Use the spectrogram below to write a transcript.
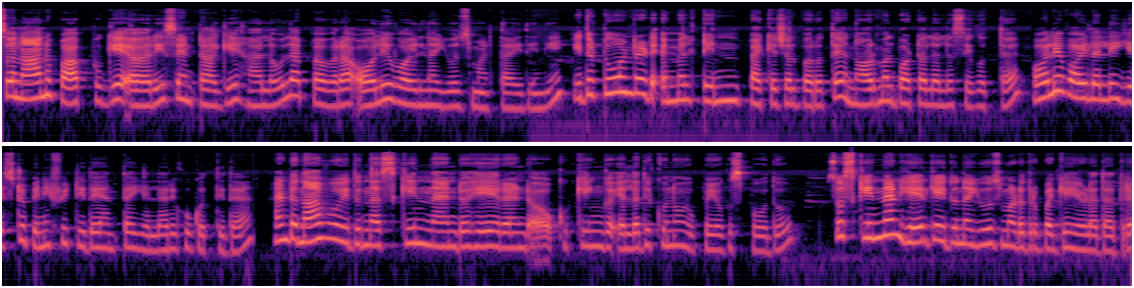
ಸೊ ನಾನು ಪಾಪುಗೆ ರೀಸೆಂಟಾಗಿ ಲವ್ಲಾಪ್ ಅವರ ಆಲಿವ್ ಆಯಿಲ್ನ ಯೂಸ್ ಮಾಡ್ತಾ ಇದ್ದೀನಿ. ಇದು two hundred M L tin ಪ್ಯಾಕೇಜಲ್ಲಿ ಬರುತ್ತೆ ನಾರ್ಮಲ್ ಬಾಟಲಲ್ಲೂ ಸಿಗುತ್ತೆ. ಆಲಿವ್ ಆಯಿಲಲ್ಲಿ ಎಷ್ಟು ಬೆನಿಫಿಟ್ ಇದೆ ಅಂತ ಎಲ್ಲರಿಗೂ ಗೊತ್ತಿದೆ. ಆ್ಯಂಡ್ ನಾವು ಇದನ್ನ skin and hair and cooking ಎಲ್ಲದಕ್ಕೂ ಉಪಯೋಗಿಸ್ಬೋದು. ಸೊ ಸ್ಕಿನ್ ಆ್ಯಂಡ್ ಹೇರ್ಗೆ ಇದನ್ನ ಯೂಸ್ ಮಾಡೋದ್ರ ಬಗ್ಗೆ ಹೇಳೋದಾದ್ರೆ,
